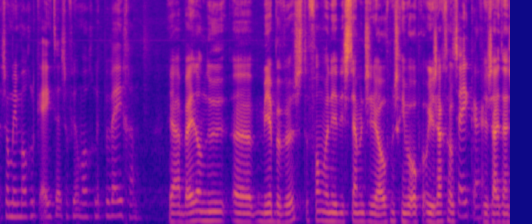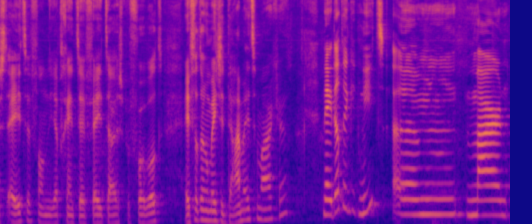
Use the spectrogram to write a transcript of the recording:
zo min mogelijk eten en zoveel mogelijk bewegen. ja ben je dan nu eh, meer bewust van wanneer die stemmetjes in je hoofd misschien weer opkomen? Je zegt ook, Zeker. je zei tijdens het eten van je hebt geen tv thuis bijvoorbeeld. Heeft dat ook een beetje daarmee te maken? Nee, dat denk ik niet. Ehm, maar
